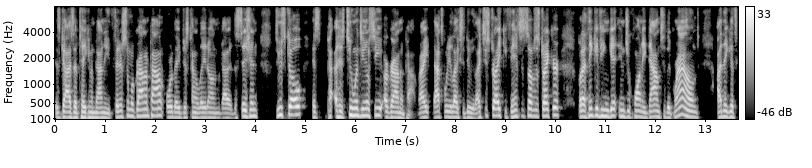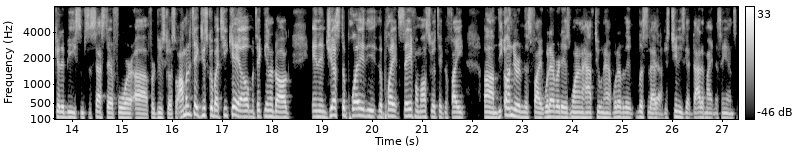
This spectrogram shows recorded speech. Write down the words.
is guys have taken him down and he finished him with ground and pound, or they've just kind of laid on him, got a decision. Dusko, his his two wins in OC are ground and pound, right? That's what he likes to do. He likes to strike. He fancies himself as a striker, but I think if he can get Njokuani down to the ground, I think it's going to be some success there for uh for Dusko. So I'm going to take Dusko by TKO. I'm going to take the underdog, and then just to play the the play it safe, I'm also going to take the fight, um, the under in this fight, whatever it is, one and a half, two and a half, whatever they listed as, yeah. because Chidi's got dynamite in his hands.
